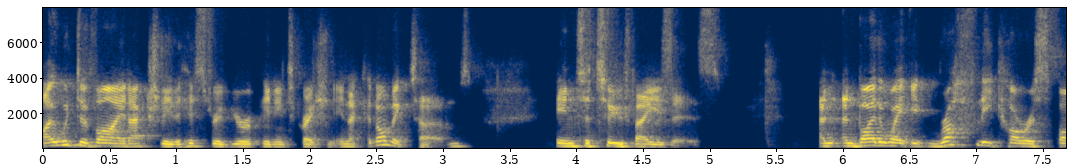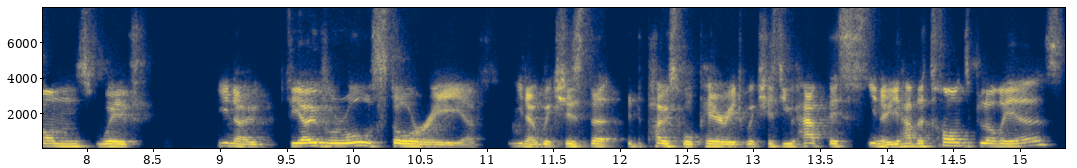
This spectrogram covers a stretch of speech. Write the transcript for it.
I would divide actually the history of European integration in economic terms into two phases. And, and by the way, it roughly corresponds with you know the overall story of you know which is the, the post-war period which is you have this you know you have the Trente Glorieuses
